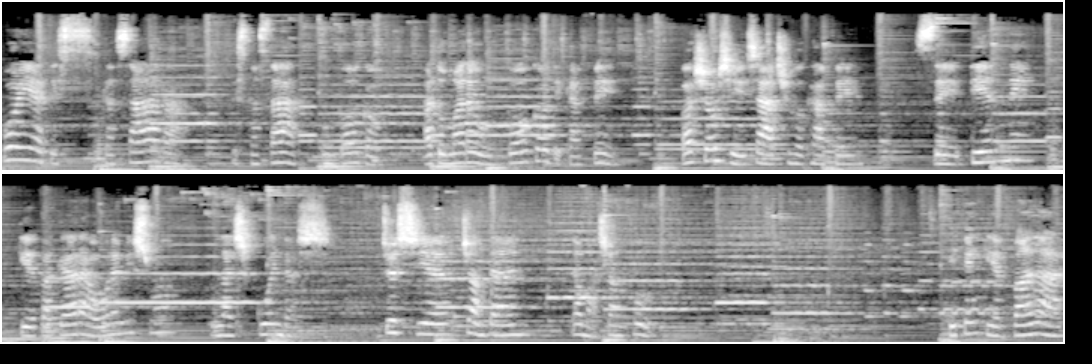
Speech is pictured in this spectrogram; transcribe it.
我也是，干啥 n 干 o 工 o a tomado un vago de café. Pa descansar, ir a t a café. Se tiene que pagar ahora mismo las cuentas. 这些账单要马上付。Creo que van a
